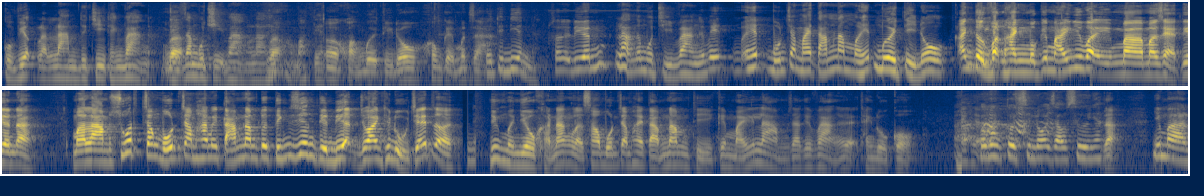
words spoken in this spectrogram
của việc là làm từ trì thành vàng để Vâng. ra một chỉ vàng là hết Vâng. khoảng bao tiền? Ờ, khoảng 10 tỷ đô không kể mất giá. Tôi điên. à. Sao lại điên? Làm ra một chỉ vàng cái hết, hết 428 năm mà hết 10 tỷ đô. Anh tưởng vận hành một cái máy như vậy mà mà rẻ tiền à? Mà làm suốt trong 428 năm tôi tính riêng tiền điện cho anh thì đủ chết rồi. Nhưng mà nhiều khả năng là sau 428 năm thì cái máy làm ra cái vàng ấy lại thành đồ cổ. Không không tôi xin lỗi giáo sư nhé. Dạ. Nhưng mà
